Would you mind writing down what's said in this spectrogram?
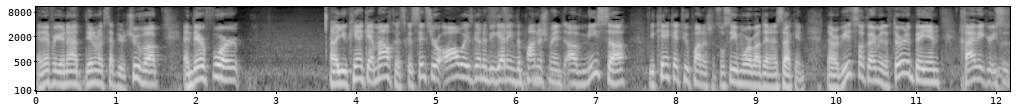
and therefore you're not. They don't accept your tshuva, and therefore uh, you can't get malchus because since you're always going to be getting the punishment of misa, you can't get two punishments. We'll see more about that in a second. Now, Rabbi Yitzchak, the third opinion, chayve creases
